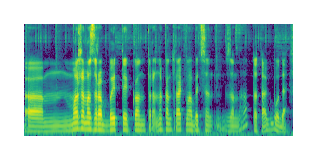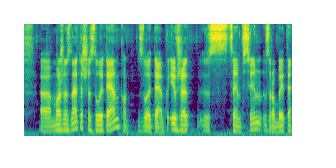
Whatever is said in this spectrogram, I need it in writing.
Ем, можемо зробити контракт. Ну, контракт, мабуть, це занадто так буде. Е, можна, знаєте, що злити М-ку, злити М-ку, і вже з цим всім зробити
